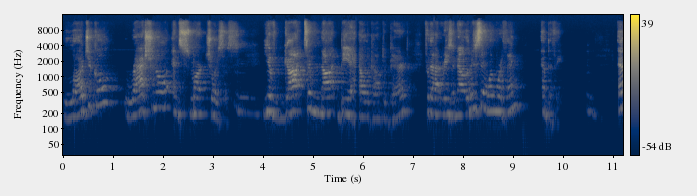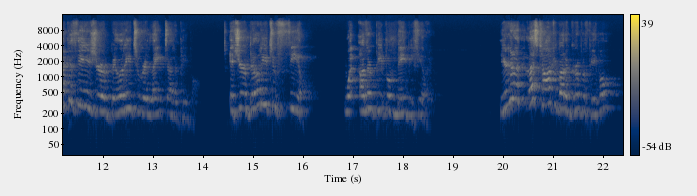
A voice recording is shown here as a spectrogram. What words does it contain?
logical, rational, and smart choices. Mm. You've got to not be a helicopter parent for that reason. Now, let me just say one more thing empathy. Mm. Empathy is your ability to relate to other people, it's your ability to feel what other people may be feeling. You're gonna let's talk about a group of people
